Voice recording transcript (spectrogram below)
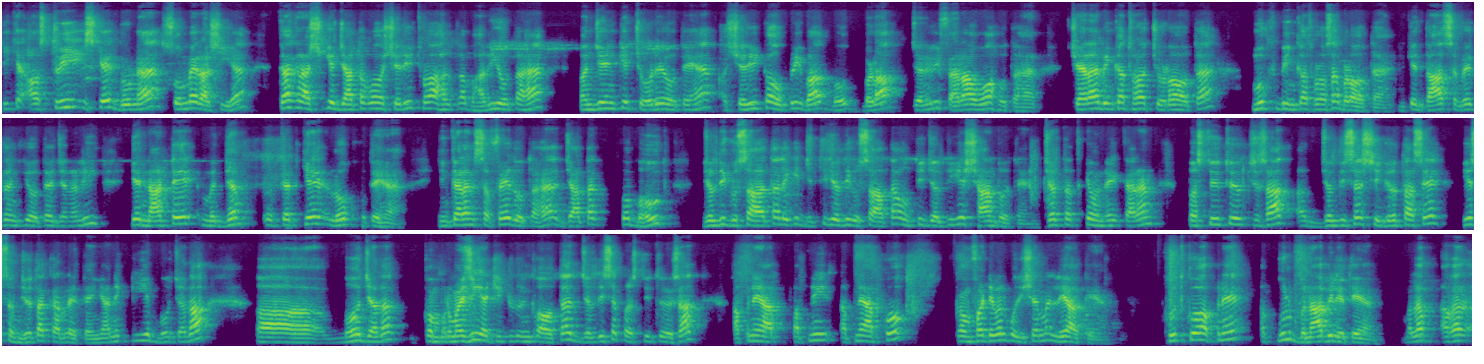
ठीक है? और स्त्री इसके गुण है, सौम्य राशि है। कर्क राशि के जातकों का शरीर थोड़ा हल्का भारी होता है, पंजे इनके चौड़े होते हैं, और शरीर का ऊपरी भाग बहुत बड़ा जनरली फैला हुआ होता है। चेहरा भी इनका थोड़ा चौड़ा होता है, मुख भी इनका थोड़ा सा बड़ा होता है। इनके दांत सफ़ेद रंग के होते हैं जनरली ये नाटे मध्यम कट के लोग होते हैं इनका रंग सफ़ेद होता है जातक को बहुत जल्दी गुस्सा आता है, लेकिन जितनी जल्दी गुस्सा आता है, उतनी जल्दी ये शांत होते हैं। जल तत्व के होने के कारण परिस्थितियों के साथ जल्दी से शीघ्रता से ये समझौता कर लेते हैं। यानी कि ये बहुत ज़्यादा बहुत ज़्यादा कॉम्प्रोमाइजिंग एटीट्यूड इनका होता है, जल्दी से परिस्थितियों के साथ अपने आप, अपनी, अपने आप को कंफर्टेबल पोजीशन में ले आते हैं। खुद को अपने कुल बना भी लेते हैं। मतलब अगर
